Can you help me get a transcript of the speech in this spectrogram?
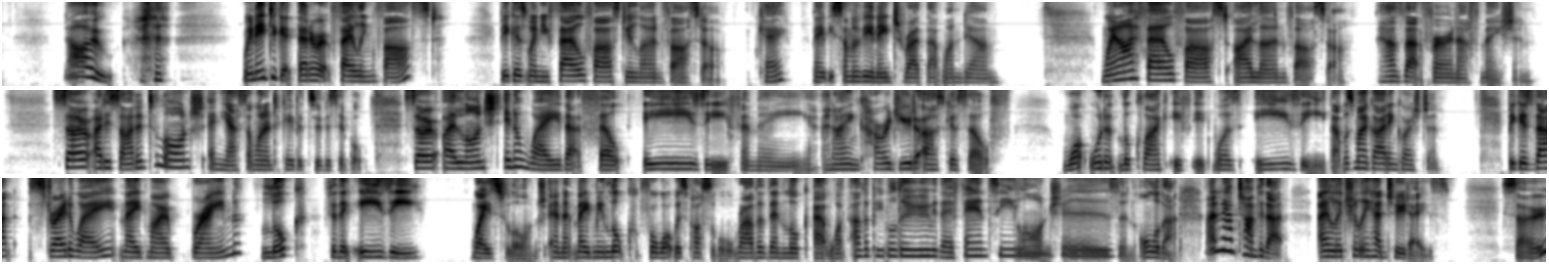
No, we need to get better at failing fast because when you fail fast, you learn faster. Okay? Maybe some of you need to write that one down. When I fail fast, I learn faster. How's that for an affirmation? So I decided to launch, and yes, I wanted to keep it super simple. So I launched in a way that felt easy for me. And I encourage you to ask yourself, what would it look like if it was easy? That was my guiding question. Because that straight away made my brain look for the easy ways to launch. And it made me look for what was possible rather than look at what other people do with their fancy launches and all of that. I didn't have time for that. I literally had two days. So,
